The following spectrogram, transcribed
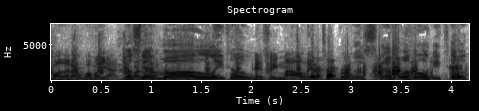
Cuadrado. Vamos allá. No ¿Cuál es seas malito. Eh, soy maldito, bro. No seas malito.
